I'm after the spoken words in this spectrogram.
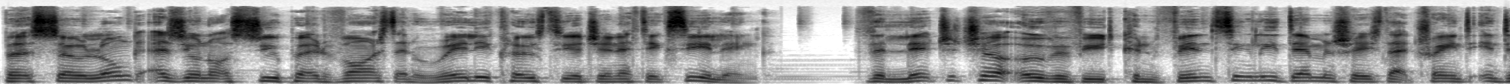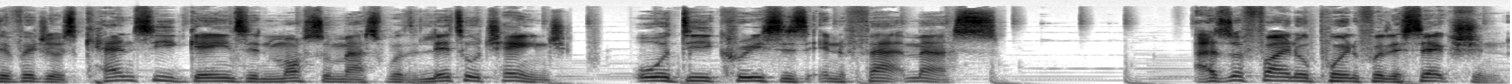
But so long as you're not super advanced and really close to your genetic ceiling, the literature overviewed convincingly demonstrates that trained individuals can see gains in muscle mass with little change or decreases in fat mass. As a final point for this section,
